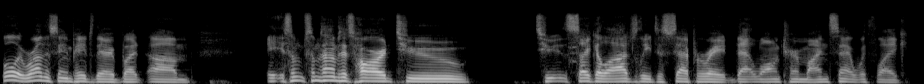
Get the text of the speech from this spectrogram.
fully we're on the same page there, but um, it, some, sometimes it's hard to to psychologically to separate that long-term mindset with like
